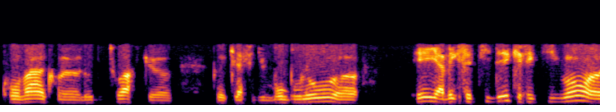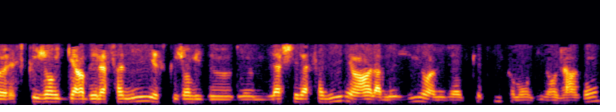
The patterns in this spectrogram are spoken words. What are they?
convaincre l'auditoire que qu'il a fait du bon boulot. Et avec cette idée qu'effectivement, est-ce que j'ai envie de garder la famille, est-ce que j'ai envie de, de lâcher la famille, hein, la mesure, la mesure éducative, comme on dit dans le jargon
